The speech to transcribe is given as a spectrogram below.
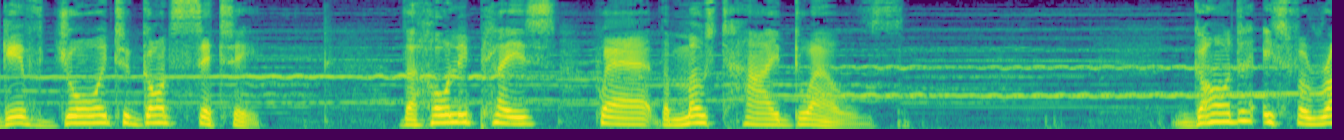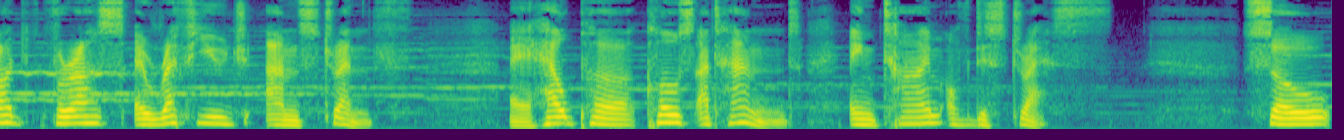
give joy to God's city, the holy place where the Most High dwells. God is for, for us a refuge and strength, a helper close at hand in time of distress. So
